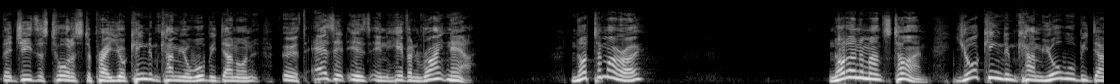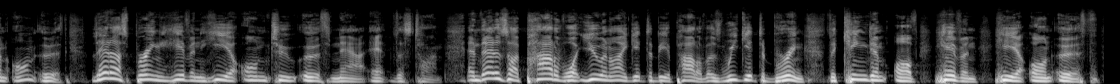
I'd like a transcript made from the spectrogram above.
that Jesus taught us to pray, Your kingdom come, your will be done on earth as it is in heaven right now. Not tomorrow, not in a month's time. Your kingdom come, your will be done on earth. Let us bring heaven here onto earth now at this time. And that is a part of what you and I get to be a part of, as we get to bring the kingdom of heaven here on earth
